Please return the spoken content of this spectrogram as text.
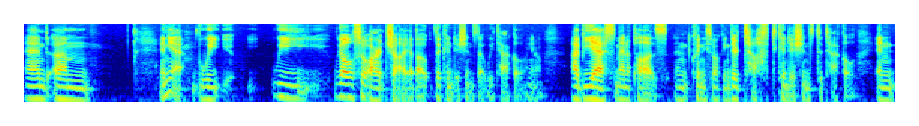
and um, and yeah, we we we also aren't shy about the conditions that we tackle. You know, IBS, menopause, and quitting smoking. They're tough conditions to tackle, and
